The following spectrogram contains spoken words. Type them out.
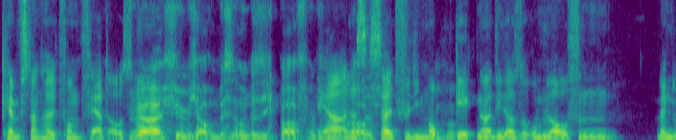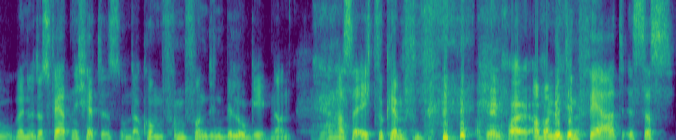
kämpfst dann halt vom Pferd aus. Ja, auch. ich fühle mich auch ein bisschen unbesiegbar auf jeden Fall. ja das darauf. ist halt für die Mob-Gegner, die da so rumlaufen. Wenn du, wenn du das Pferd nicht hättest und da kommen fünf von den Billo-Gegnern, dann hast du echt zu kämpfen. Auf jeden Fall. auf Aber jeden mit dem Fall. Pferd ist das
